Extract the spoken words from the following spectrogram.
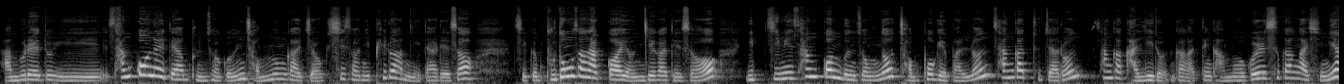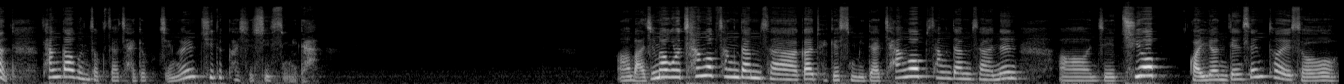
아무래도 이 상권에 대한 분석은 전문가적 시선이 필요합니다. 그래서 지금 부동산학과와 연계가 돼서 입지 및 상권 분석론, 점포 개발론, 상가 투자론, 상가 관리론과 같은 과목을 수강하시면 상가 분석사 자격증을 취득하실 수 있습니다. 어, 마지막으로 창업 상담사가 되겠습니다. 창업 상담사는 어, 이제 취업 관련된 센터에서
